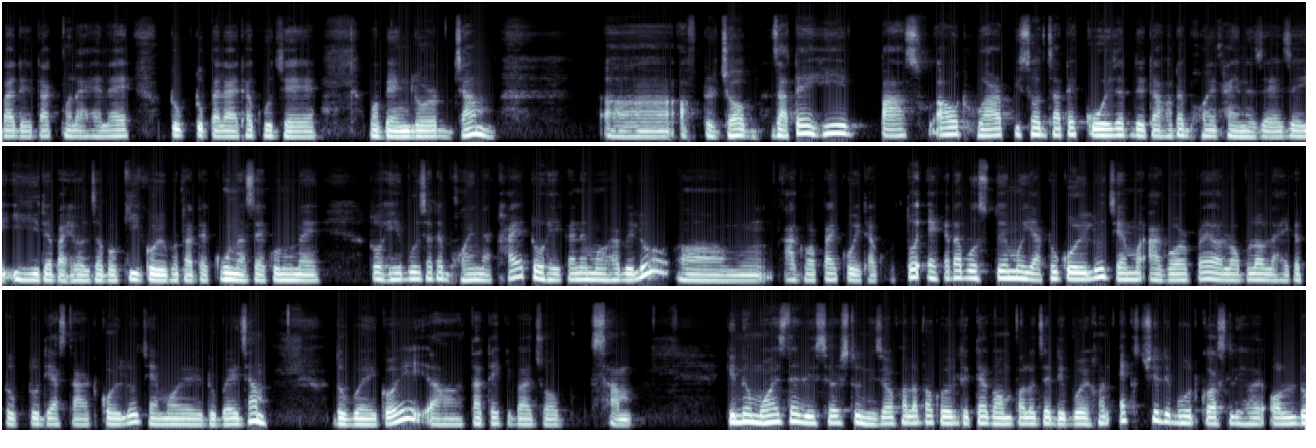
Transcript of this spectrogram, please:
বা দেউতাক মই লাহে লাহে টোপটো পেলাই থাকোঁ যে মই বেংগলোৰত যাম আফটাৰ জব যাতে সি পাছ আউট হোৱাৰ পিছত যাতে কৈ যাতে দেউতাহঁতে ভয় খাই নাযায় যে ই এতিয়া বাহিৰত যাব কি কৰিব তাতে কোন আছে কোনো নাই। তো সেইবোৰ যাতে ভয় নাখায় তো সেইকাৰণে মই ভাবিলোঁ আগৰ পৰাই কৈ থাকোঁ। তো একেটা বস্তুৱে মই ইয়াতো কৰিলোঁ যে মই আগৰ পৰাই অলপ অলপ লাহেকৈ টোপটো দিয়া ষ্টাৰ্ট কৰিলোঁ যে মই ডুবাই যাম। ডুবাই গৈ তাতে কিবা জব চাম। কিন্তু মই যেতিয়া ৰিচাৰ্চটো নিজৰ ফালৰ পৰা কৰিলোঁ তেতিয়া গম পালোঁ যে ডুবাইখন একচুৱেলি বহুত কষ্টলি হয়। অলদ'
